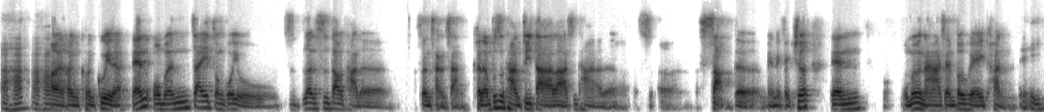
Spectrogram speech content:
啊哈啊哈，很很很贵的。连我们在中国有只认识到它的生产商，可能不是它最大的啦，是它的呃 sub 的 manufacturer。then 我们又拿 sample 回来看，哎，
